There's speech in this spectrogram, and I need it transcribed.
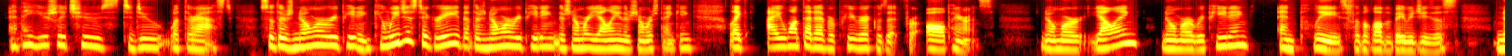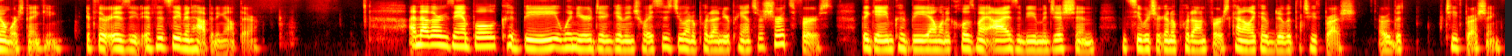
And they usually choose to do what they're asked. So there's no more repeating. Can we just agree that there's no more repeating? There's no more yelling. There's no more spanking. Like, I want that to have a prerequisite for all parents. No more yelling, no more repeating. And please, for the love of baby Jesus, no more spanking. If there is, if it's even happening out there. Another example could be when you're doing, giving choices, do you want to put on your pants or shirts first? The game could be I want to close my eyes and be a magician and see what you're going to put on first, kind of like I did with the toothbrush or the teeth brushing.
